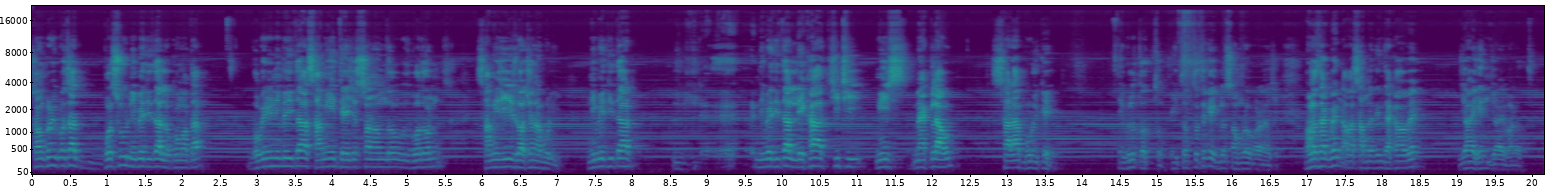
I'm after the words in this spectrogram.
শঙ্করী প্রসাদ বসু নিবেদিতা লোকমাতা। ভগিনী নিবেদিতা স্বামী তেজস্বানন্দ উদ্বোধন স্বামীজির রচনাবলী। নিবেদিতার নিবেদিতার লেখা চিঠি মিস ম্যাকলাউড, সারা বুলকে। এগুলো তথ্য। এই তথ্য থেকে এগুলো সংগ্রহ করা হয়েছে। ভালো থাকবেন। আবার সামনের দিন দেখা হবে। জয় হিন্দ, জয় ভারত।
